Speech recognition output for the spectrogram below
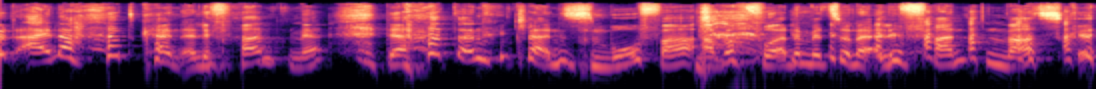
Und einer hat keinen Elefanten mehr. Der hat dann ein kleines Mofa, aber vorne mit so einer Elefantenmaske.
